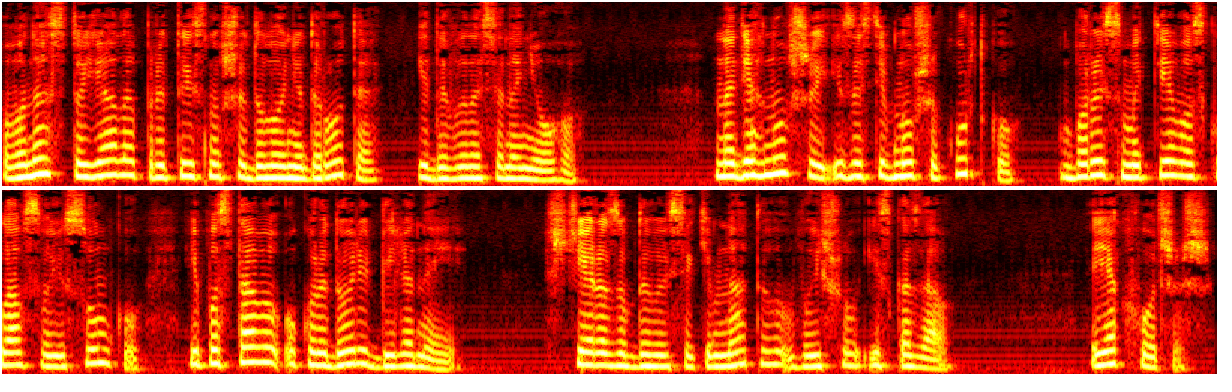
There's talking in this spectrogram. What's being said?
Вона стояла, притиснувши долоні до рота, і дивилася на нього. Надягнувши і застібнувши куртку, Борис миттєво склав свою сумку і поставив у коридорі біля неї. Ще раз обдивився кімнату, вийшов і сказав: Як хочеш,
